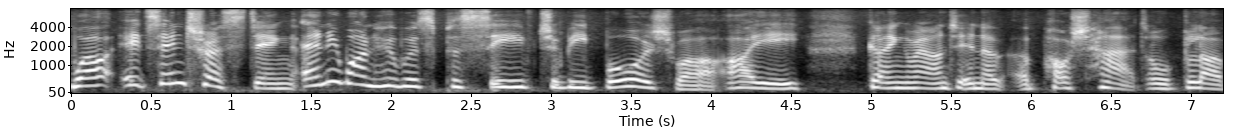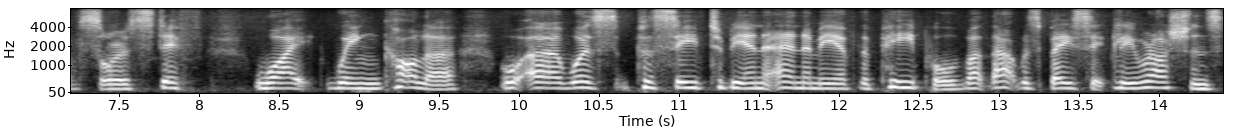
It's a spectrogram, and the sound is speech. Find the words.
Well, it's interesting. Anyone who was perceived to be bourgeois, i.e., going around in a, a posh hat or gloves or a stiff white wing collar uh, was perceived to be an enemy of the people, but that was basically Russians.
